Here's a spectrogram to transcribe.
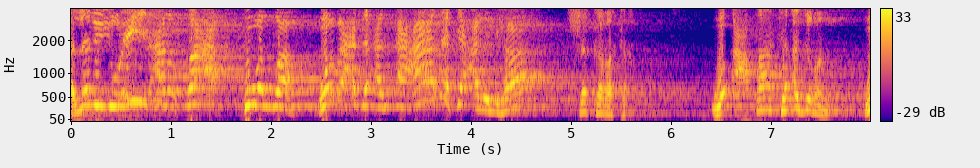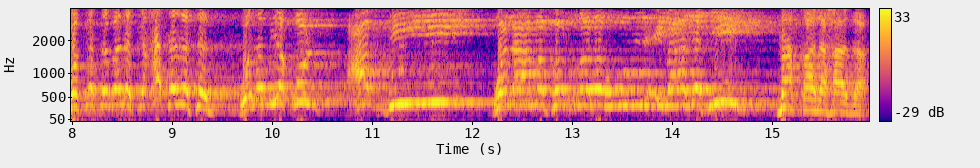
الذي يعين على الطاعة هو الله وبعد أن أعانك عليها شكرك وأعطاك أجرا وكتب لك حسنة ولم يقل عبدي ولا مفر له من عبادتي ما قال هذا؟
